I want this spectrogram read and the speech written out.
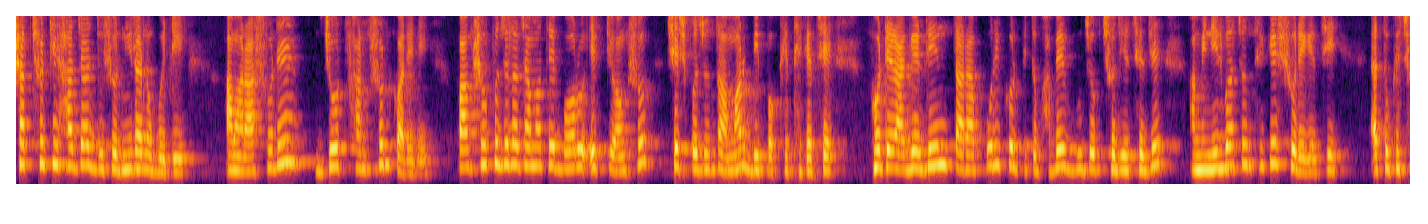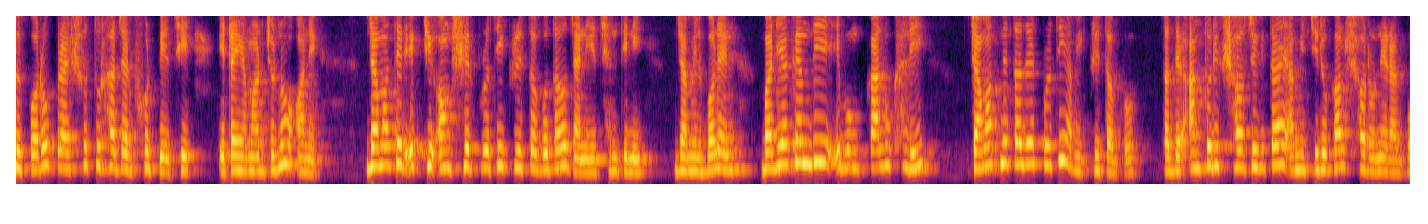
সাতষট্টি হাজার দুশো নিরানব্বইটি। আমার আসনে জোট ফাংশন করেনি। পাংশা উপজেলা জামাতের বড় একটি অংশ শেষ পর্যন্ত আমার বিপক্ষে থেকেছে। ভোটের আগের দিন তারা পরিকল্পিতভাবে গুজব ছড়িয়েছে যে আমি নির্বাচন থেকে সরে গেছি। এত কিছুর পরও প্রায় সত্তর হাজার ভোট পেয়েছি। এটাই আমার জন্য অনেক। জামাতের একটি অংশের প্রতি কৃতজ্ঞতাও জানিয়েছেন তিনি। জামিল বলেন, বালিয়াকান্দি এবং কালুখালী জামাত নেতাদের প্রতি আমি কৃতজ্ঞ। তাদের আন্তরিক সহযোগিতায় আমি চিরকাল স্মরণে রাখব।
